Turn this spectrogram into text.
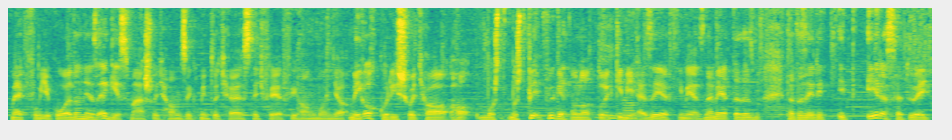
meg fogjuk oldani, az egész máshogy hangzik, mint hogyha ezt egy férfi hang mondja. Még akkor is, hogyha ha most, most függetlenül attól, hogy ki mihez ért, ki mihez nem ért, tehát, ez, tehát azért itt, itt érezhető egy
